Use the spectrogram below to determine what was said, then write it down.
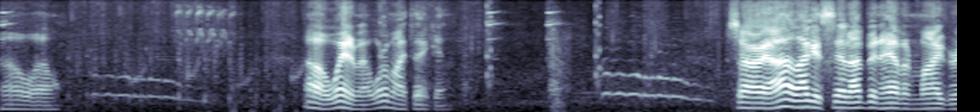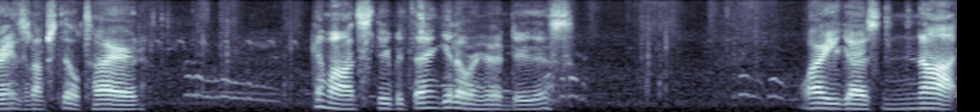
Oh, well. Oh, wait a minute. What am I thinking? Sorry, I, like I said, I've been having migraines and I'm still tired. Come on, stupid thing. Get over here and do this. Why are you guys not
